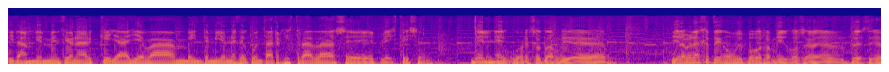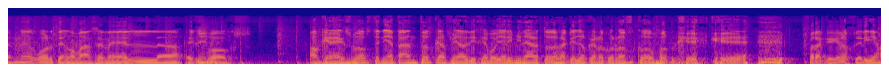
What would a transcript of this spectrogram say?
Y también mencionar que ya llevan 20 millones de cuentas registradas eh, PlayStation del Network. Eso también. Y la verdad es que tengo muy pocos amigos en el PlayStation Network, tengo más en el uh, Xbox. Aunque en Xbox tenía tantos que al final dije voy a eliminar a todos aquellos que no conozco porque que, para que los quería.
